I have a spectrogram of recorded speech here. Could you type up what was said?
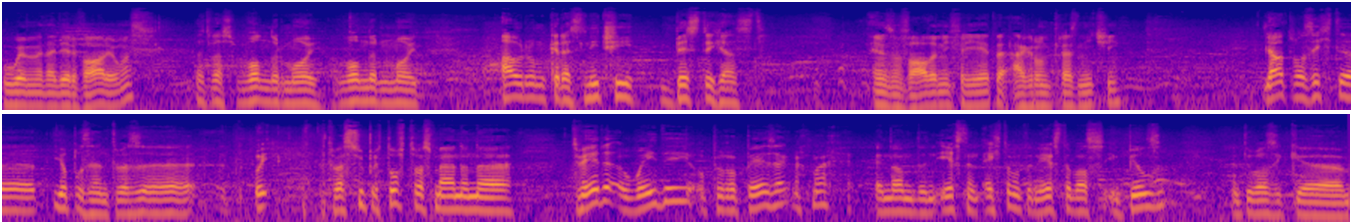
Hoe hebben we dat ervaren jongens? Dat was wondermooi, wondermooi. Auron Krasnici, beste gast. En zijn vader niet vergeten, Agron Krasnici. Ja, het was echt eh, heel plezant. Het was, eh, het, oei, het was super tof. Het was mijn eh, tweede away day op Europees, zeg ik nog maar. En dan de eerste en echte, want de eerste was in Pilsen. En toen was ik ehm,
